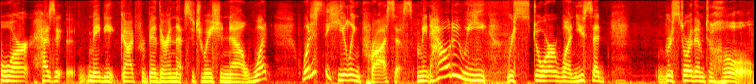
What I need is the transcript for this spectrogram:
Or has it maybe god forbid they're in that situation now. What what is the healing process? I mean how do we restore one? You said restore them to whole.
